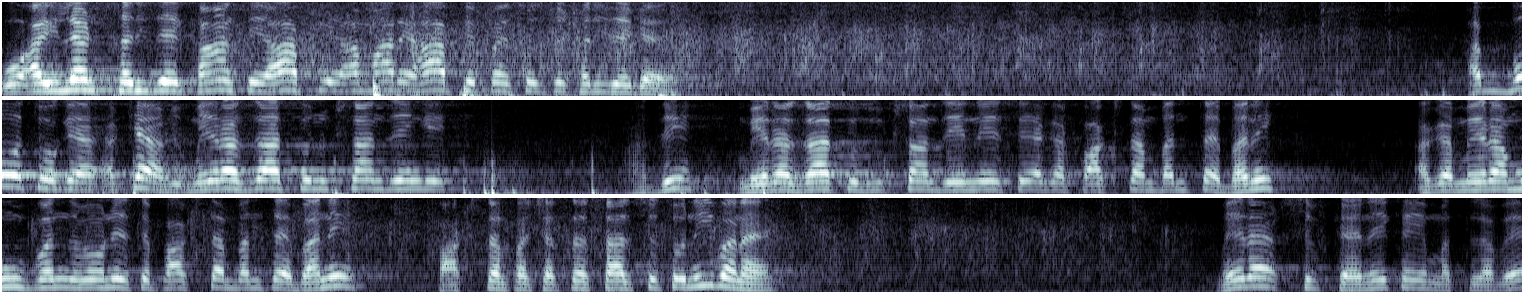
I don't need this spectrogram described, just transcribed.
वो आइलैंड्स खरीदे, कहाँ से आपके, हमारे, आपके पैसों से खरीदे गए। अब बहुत हो गया। क्या, मेरा जात को नुकसान देंगे? हाँ दे मेरा जात को नुकसान देने से अगर पाकिस्तान बनता है, बने। अगर मेरा मुँह बंद होने से पाकिस्तान बनता है, बने। पाकिस्तान पचहत्तर साल से तो नहीं बना है। मेरा सिर्फ़ कहने का ये मतलब है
